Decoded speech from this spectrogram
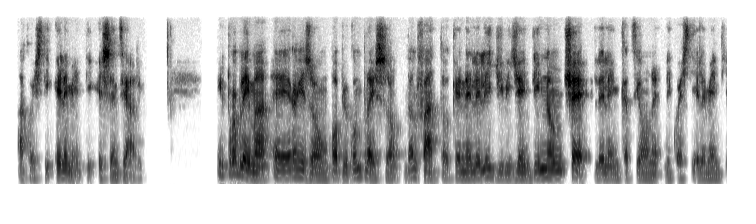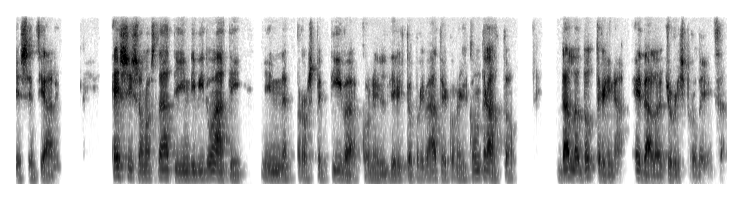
a questi elementi essenziali. Il problema è reso un po' più complesso dal fatto che nelle leggi vigenti non c'è l'elencazione di questi elementi essenziali. Essi sono stati individuati in prospettiva con il diritto privato e con il contratto dalla dottrina e dalla giurisprudenza.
